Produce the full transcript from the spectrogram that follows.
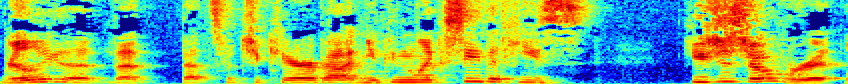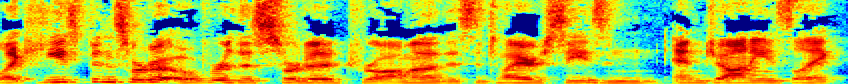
really? That, that That's what you care about? And you can like see that he's he's just over it. Like he's been sort of over this sort of drama this entire season, and Johnny's like,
